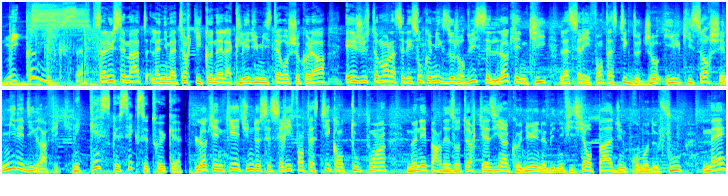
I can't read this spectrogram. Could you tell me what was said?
comics. comics. Salut, c'est Matt, l'animateur qui connaît la clé du mystère au chocolat. Et justement, la sélection comics d'aujourd'hui, c'est Lock and Key, la série fantastique de Joe Hill qui sort chez Milady Graphics. Mais qu'est-ce que c'est que ce truc? Lock and Key est une de ces séries fantastiques en tout point, menée par des auteurs quasi inconnus et ne bénéficiant pas d'une promo de fou. Mais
